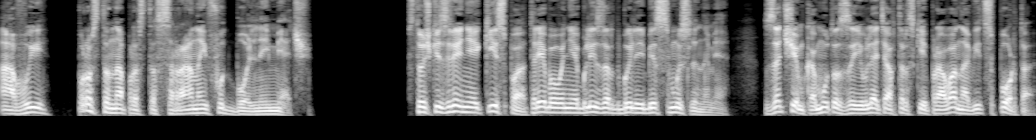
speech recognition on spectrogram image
а вы — просто-напросто сраный футбольный мяч». С точки зрения КИСПа, требования Blizzard были бессмысленными. Зачем кому-то заявлять авторские права на вид спорта?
